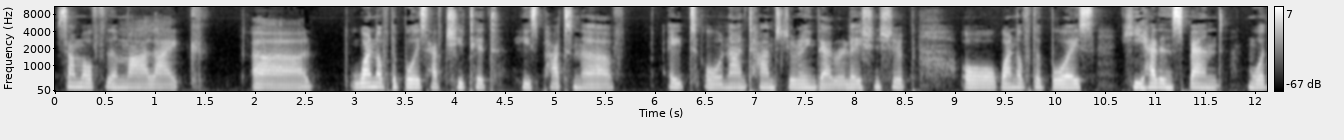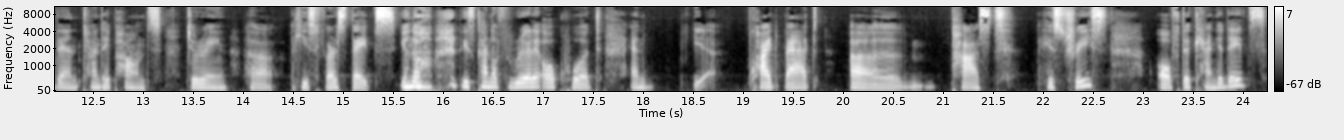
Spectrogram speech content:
Some of them are like uh, one of the boys have cheated his partner eight or nine times during their relationship, or one of the boys he hadn't spent more than 20 pounds during her his first dates. You know these kind of really awkward and yeah quite bad uh, past histories of the candidates.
